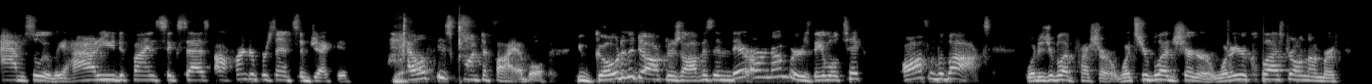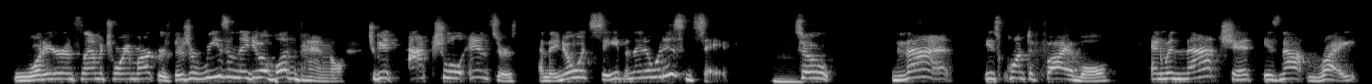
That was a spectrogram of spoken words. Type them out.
Absolutely. How do you define success? 100% subjective. Yeah. Health is quantifiable. You go to the doctor's office and there are numbers they will tick off of a box. What is your blood pressure? What's your blood sugar? What are your cholesterol numbers? What are your inflammatory markers? There's a reason they do a blood panel to get actual answers and they know what's safe and they know what isn't safe. Mm. So that is quantifiable. And when that shit is not right,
